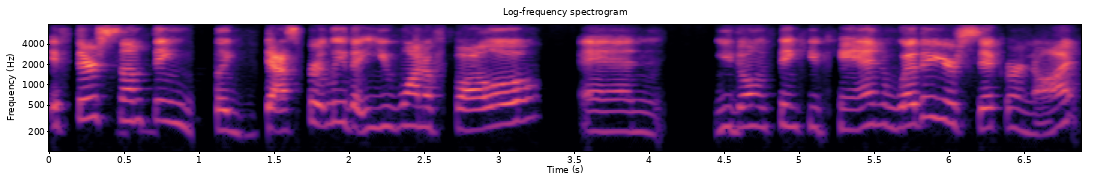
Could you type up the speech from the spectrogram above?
if there's Mm-hmm. something like desperately that you want to follow and you don't think you can whether you're sick or not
